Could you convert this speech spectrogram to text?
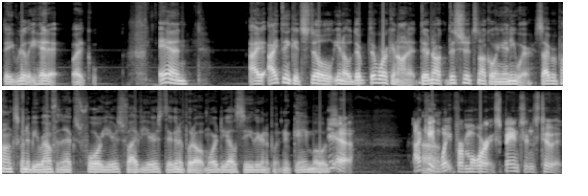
they really hit it. Like, and I I think it's still you know they're they're working on it. They're not this shit's not going anywhere. Cyberpunk's going to be around for the next four years, five years. They're going to put out more DLC. They're going to put new game modes. yeah, I can't Um, wait for more expansions to it.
